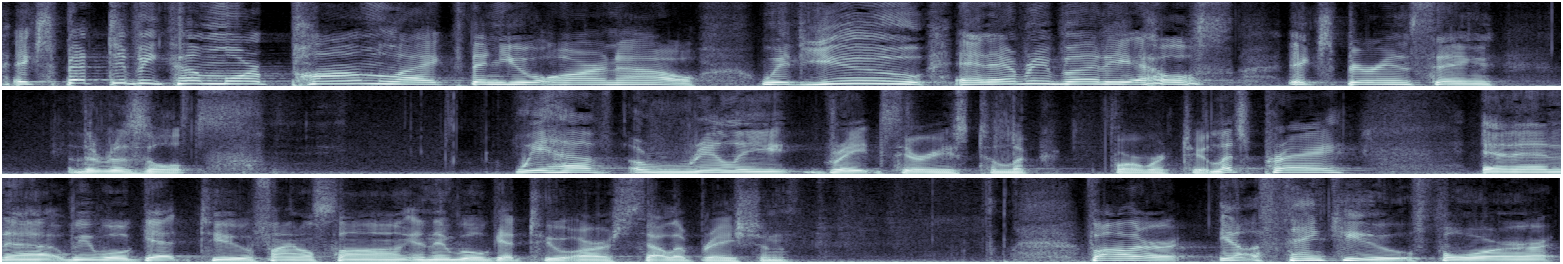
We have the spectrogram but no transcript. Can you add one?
Expect to become more palm like than you are now, with you and everybody else experiencing the results. We have a really great series to look forward to. Let's pray, and then uh, we will get to a final song, and then we'll get to our celebration. Father, you know, thank you for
